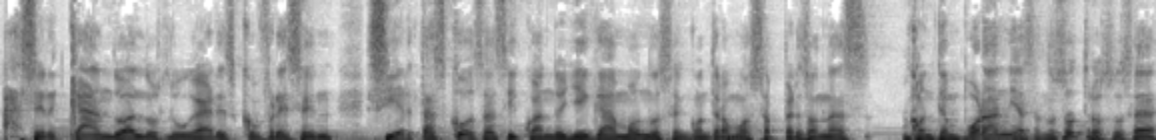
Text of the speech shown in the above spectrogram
acercando a los lugares que ofrecen ciertas cosas y cuando llegamos nos encontramos a personas contemporáneas a nosotros. O sea,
